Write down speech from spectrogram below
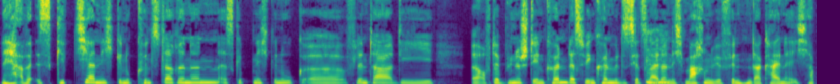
naja, aber es gibt ja nicht genug Künstlerinnen, es gibt nicht genug äh, Flinter, die auf der Bühne stehen können. Deswegen können wir das jetzt mhm. leider nicht machen. Wir finden da keine. Ich habe,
